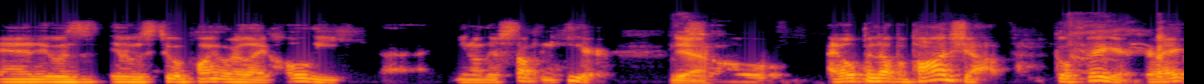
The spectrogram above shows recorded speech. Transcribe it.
And it was it was to a point where like, holy, uh, you know, there's something here. Yeah. So I opened up a pawn shop. Go figure, right?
